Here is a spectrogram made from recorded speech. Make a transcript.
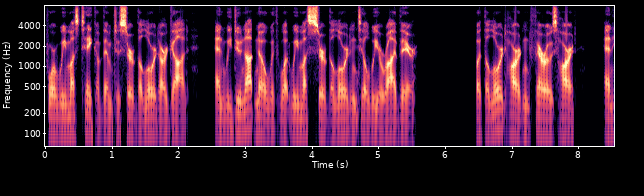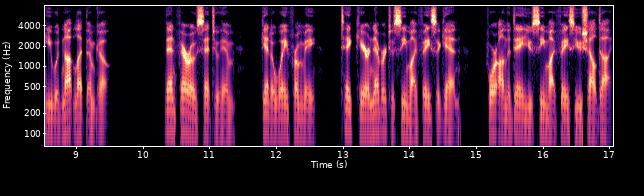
for we must take of them to serve the Lord our God, and we do not know with what we must serve the Lord until we arrive there. But the Lord hardened Pharaoh's heart, and he would not let them go. Then Pharaoh said to him, Get away from me, take care never to see my face again, for on the day you see my face you shall die.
